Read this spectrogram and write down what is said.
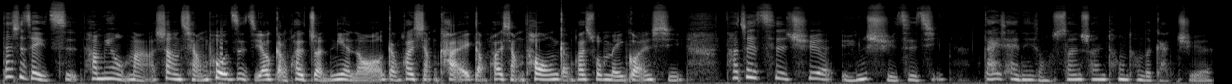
但是这一次，他没有马上强迫自己要赶快转念哦，赶快想开，赶快想通，赶快说没关系。他这次却允许自己待在那种酸酸痛痛的感觉。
